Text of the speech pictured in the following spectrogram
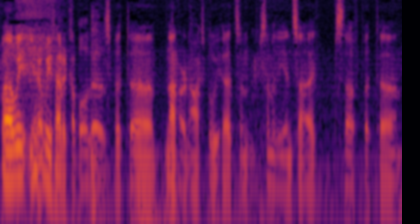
Well, we you know we've had a couple of those, but uh, not hard knocks. But we've had some some of the inside stuff. But um,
